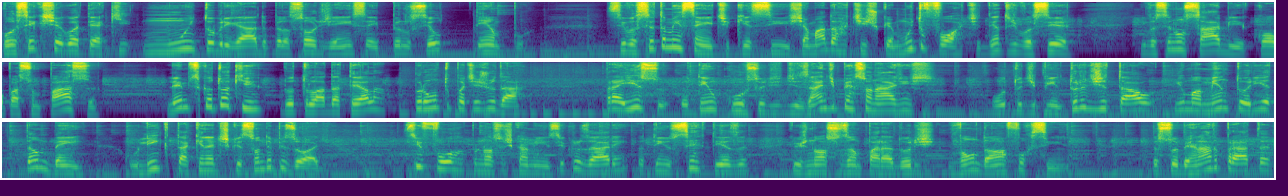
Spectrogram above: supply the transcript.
Você que chegou até aqui, muito obrigado pela sua audiência e pelo seu tempo. Se você também sente que esse chamado artístico é muito forte dentro de você e você não sabe qual o passo a passo, Lembre-se que eu tô aqui, do outro lado da tela, pronto para te ajudar. Para isso, eu tenho um curso de design de personagens, outro de pintura digital e uma mentoria também. O link está aqui na descrição do episódio. Se for para nossos caminhos se cruzarem, eu tenho certeza que os nossos amparadores vão dar uma forcinha. Eu sou Bernardo Prata,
